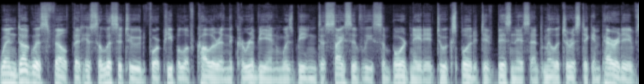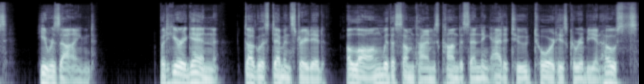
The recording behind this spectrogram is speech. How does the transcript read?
When Douglass felt that his solicitude for people of color in the Caribbean was being decisively subordinated to exploitative business and militaristic imperatives, he resigned. But here again, Douglass demonstrated, along with a sometimes condescending attitude toward his Caribbean hosts,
